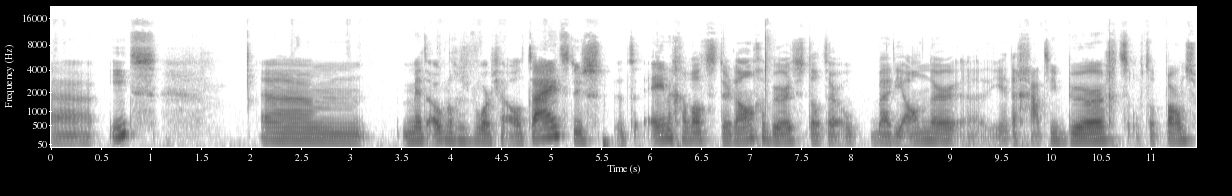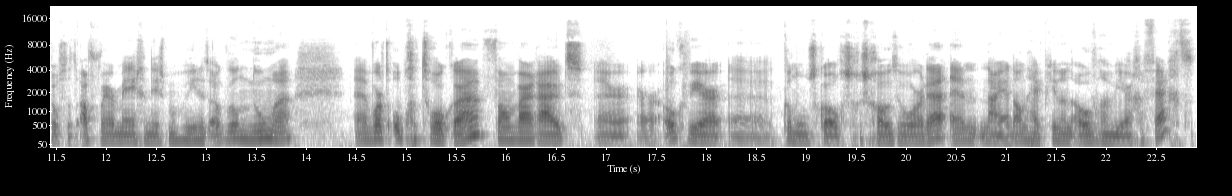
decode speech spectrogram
uh, iets. Um, met ook nog eens het woordje altijd. Dus het enige wat er dan gebeurt, is dat er op, bij die ander, uh, ja, daar gaat die burcht, of dat panzer, of dat afweermechanisme, hoe je het ook wil noemen, uh, wordt opgetrokken. Van waaruit er, er ook weer uh, kanonskogels geschoten worden. En nou ja, dan heb je een over en weer gevecht.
